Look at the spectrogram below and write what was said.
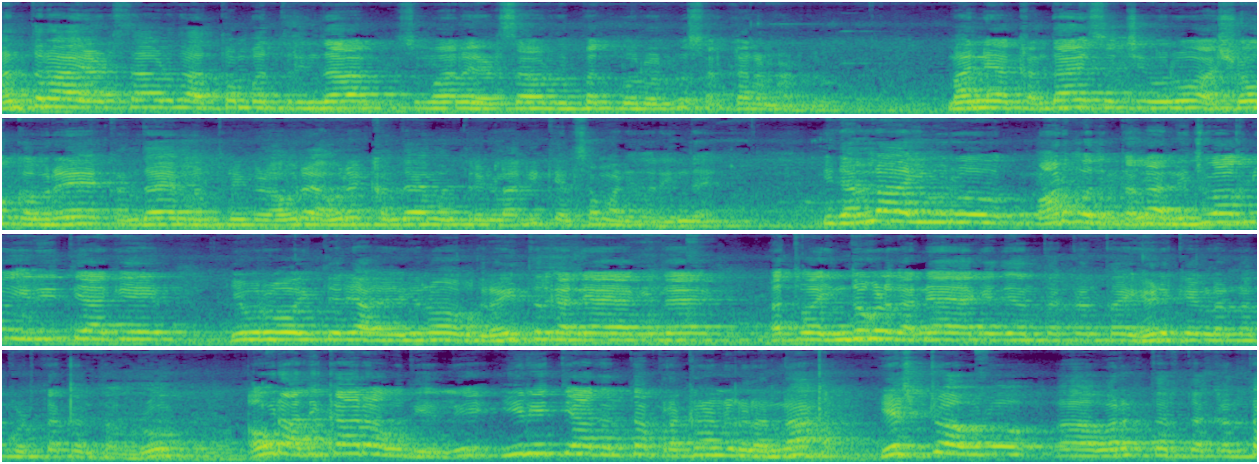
ನಂತರ ಎರಡು ಸಾವಿರದ ಹತ್ತೊಂಬತ್ತರಿಂದ ಸುಮಾರು ಎರಡು ಸಾವಿರದ ಇಪ್ಪತ್ತ್ಮೂರವರೆಗೂ ಸರ್ಕಾರ ಮಾಡಿದ್ರು ಮಾನ್ಯ ಕಂದಾಯ ಸಚಿವರು ಅಶೋಕ್ ಅವರೇ, ಕಂದಾಯ ಮಂತ್ರಿಗಳು ಅವರೇ ಅವರೇ ಕಂದಾಯ ಮಂತ್ರಿಗಳಾಗಿ ಕೆಲಸ ಮಾಡಿದ್ದಾರೆ ಹಿಂದೆ. ಇದೆಲ್ಲ ಇವರು ಮಾಡ್ಬೋದಿತ್ತಲ್ಲ? ನಿಜವಾಗ್ಲೂ ಈ ರೀತಿಯಾಗಿ ಇವರು ಇತರ ಏನೋ ರೈತರಿಗೆ ಅನ್ಯಾಯ ಆಗಿದೆ ಅಥವಾ ಹಿಂದೂಗಳಿಗೆ ಅನ್ಯಾಯ ಆಗಿದೆ ಅಂತಕ್ಕಂಥ ಹೇಳಿಕೆಗಳನ್ನು ಕೊಡ್ತಕ್ಕಂಥವ್ರು, ಅವರ ಅಧಿಕಾರ ಅವಧಿಯಲ್ಲಿ ಈ ರೀತಿಯಾದಂಥ ಪ್ರಕರಣಗಳನ್ನು ಎಷ್ಟು ಅವರು ಹೊರಗೆ ತರ್ತಕ್ಕಂಥ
